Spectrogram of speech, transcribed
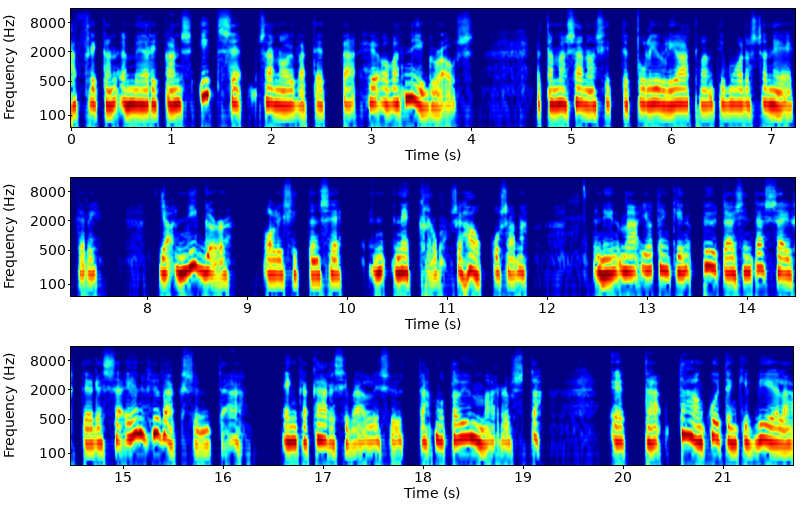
African Americans itse sanoivat, että he ovat Negroes. Ja tämä sana sitten tuli yli Atlantin muodossa neekeri. Ja nigger oli sitten se nekru, se haukkusana. Niin mä jotenkin pyytäisin tässä yhteydessä en hyväksyntää enkä kärsivällisyyttä, mutta ymmärrystä, että tämä on kuitenkin vielä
